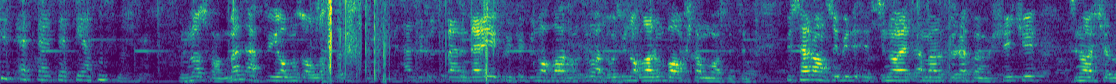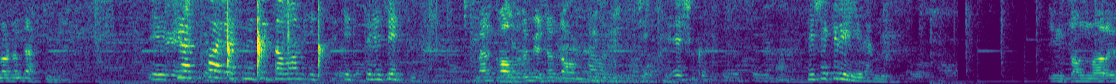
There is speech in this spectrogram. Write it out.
Siz əf ərizəsi yazmısınız? Gülnaz xanım, mən əfvi yalnız Allahdan istəyirəm. Hər birimiz bəndəyik çünki günahlarımız var, o günahların bağışlanması üçün. Biz hər hansı bir e, cinayət əməli törətməmişik ki, cinayətkarlardan da əfv edək. E, siyasi fəaliyyətinizi davam et, etdirəcəksiniz. Mən qaldırım yerdən davam Davam edəcəm. edəcəksiniz. Təşəkkür edirəm. İnsanları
